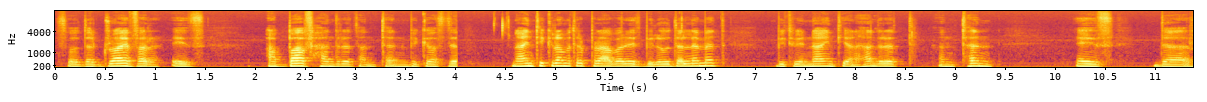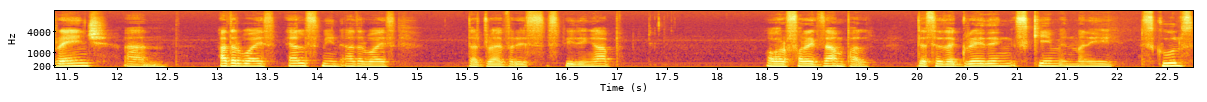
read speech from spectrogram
So the driver is above 110 because the 90 km per hour is below the limit between 90 and 110 is the range and otherwise else mean otherwise the driver is speeding up or for example this is a grading scheme in many schools.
